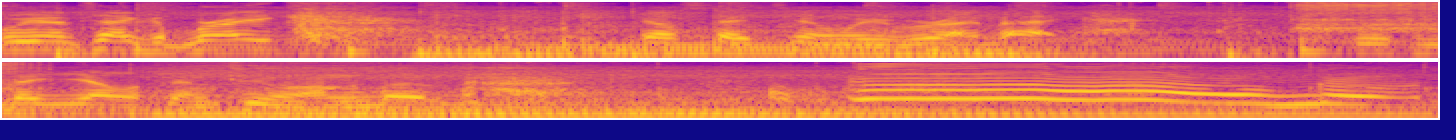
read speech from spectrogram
We're gonna take a break. Y'all stay tuned, we'll be right back. There's a big yellowfin too on the boat. Oh, good.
